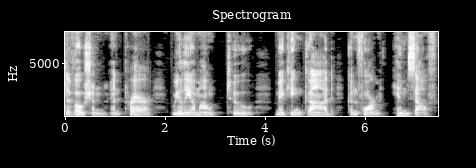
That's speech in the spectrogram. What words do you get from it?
devotion and prayer really amount to making God conform himself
